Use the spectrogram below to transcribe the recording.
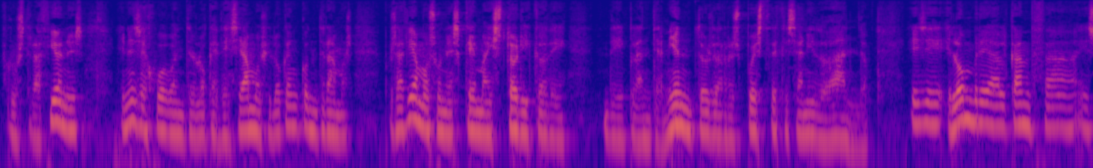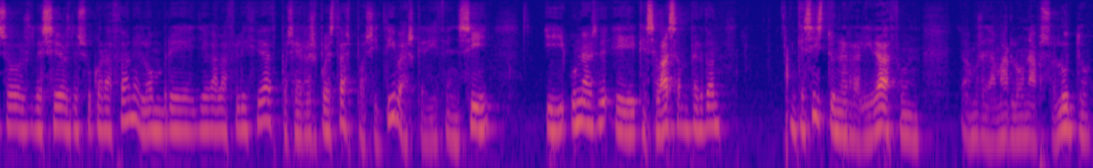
frustraciones, en ese juego entre lo que deseamos y lo que encontramos, pues hacíamos un esquema histórico de, de planteamientos, de respuestas que se han ido dando. ¿Ese, ¿El hombre alcanza esos deseos de su corazón? ¿El hombre llega a la felicidad? Pues hay respuestas positivas que dicen sí, y unas eh, que se basan, perdón, en que existe una realidad, un, vamos a llamarlo un absoluto,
